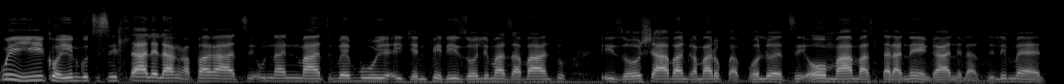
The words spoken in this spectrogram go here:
kuyikho yini ukuthi sihlale la ngaphakathi u9 months bebuye iJNPD izolimaza abantu izoshaya abantu ngamarubber bullets omama sihlala nezingane la zilimele.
